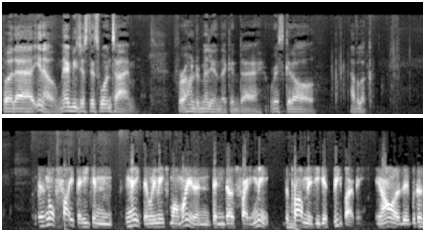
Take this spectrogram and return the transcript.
but uh, you know maybe just this one time for a hundred million they could uh, risk it all. Have a look. there's no fight that he can make that when he makes more money than than he does fighting me. The problem is he gets beat by me. You know, because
